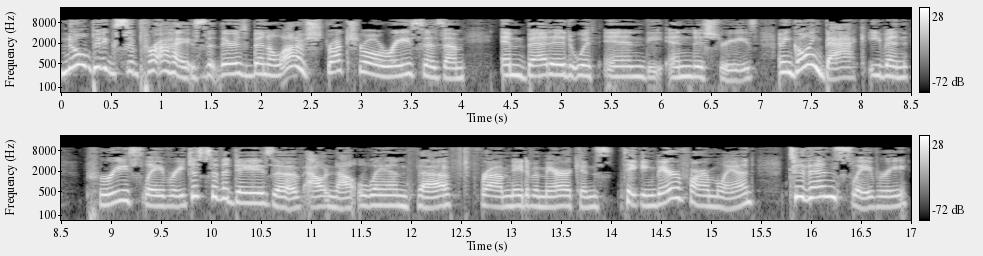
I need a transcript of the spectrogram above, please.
no big surprise that there's been a lot of structural racism embedded within the industries. I mean, going back even pre-slavery, just to the days of out and out land theft from Native Americans taking their farmland, to then slavery,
